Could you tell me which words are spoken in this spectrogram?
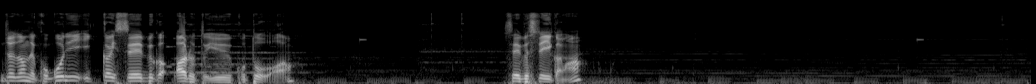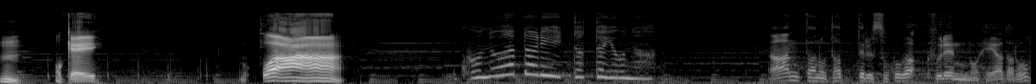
じゃあなんでここに一回セーブがあるということは？セーブしていいかな？うん。オッケー。わあ。この辺りだったような。あんたの立ってるそこがフレンの部屋だろ。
